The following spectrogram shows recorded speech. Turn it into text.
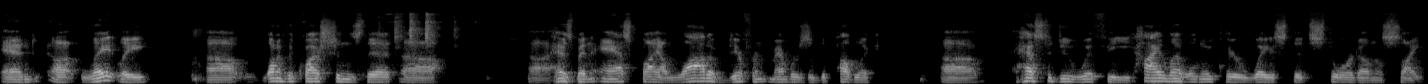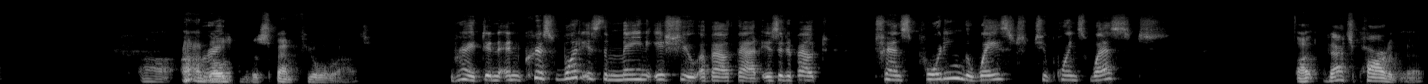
And uh, lately, uh, one of the questions that uh, uh, has been asked by a lot of different members of the public uh, has to do with the high level nuclear waste that's stored on the site. Right. Those are the spent fuel rods. Right. And, and Chris, what is the main issue about that? Is it about transporting the waste to points west? Uh, that's part of it.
